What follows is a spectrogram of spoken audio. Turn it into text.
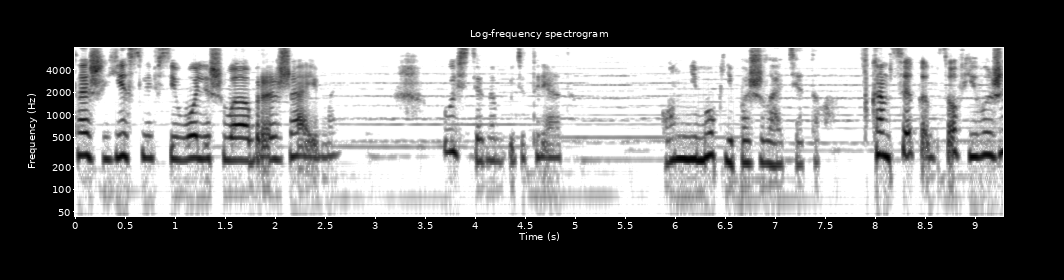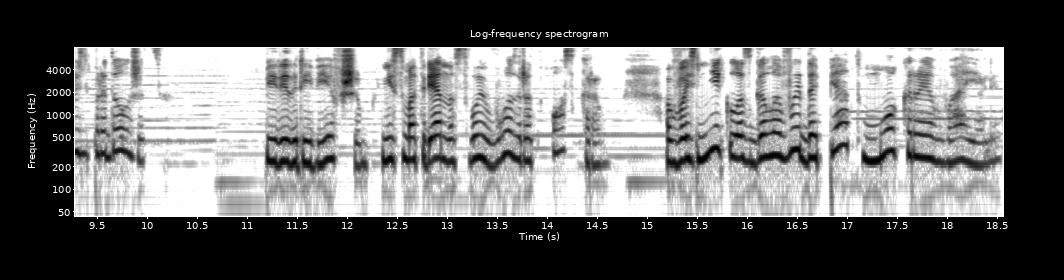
Даже если всего лишь воображаемой. Пусть она будет рядом. Он не мог не пожелать этого. В конце концов, его жизнь продолжится. Перед ревевшим, несмотря на свой возраст Оскаром, возникла с головы до пят мокрая Вайолет.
